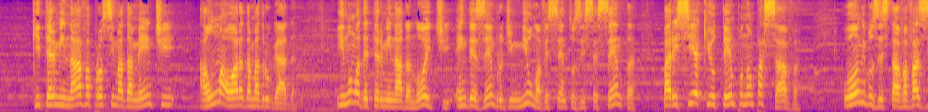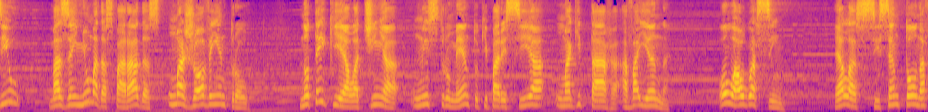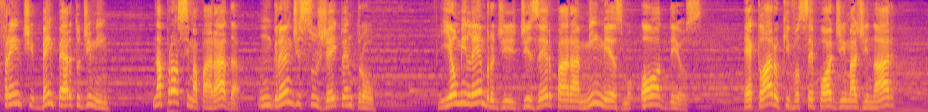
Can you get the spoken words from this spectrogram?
que terminava aproximadamente a uma hora da madrugada. E numa determinada noite, em dezembro de 1960, parecia que o tempo não passava. O ônibus estava vazio mas em uma das paradas uma jovem entrou. Notei que ela tinha um instrumento que parecia uma guitarra havaiana ou algo assim. Ela se sentou na frente, bem perto de mim. Na próxima parada, um grande sujeito entrou. E eu me lembro de dizer para mim mesmo: ó oh Deus, é claro que você pode imaginar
